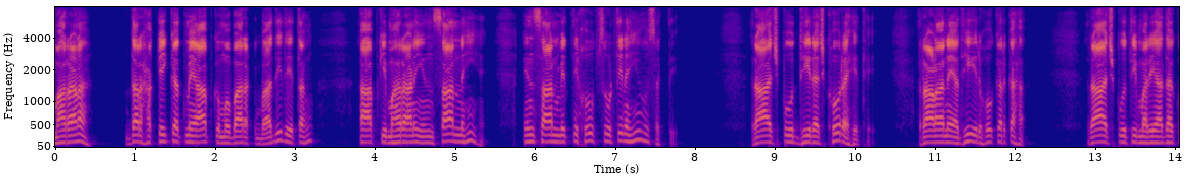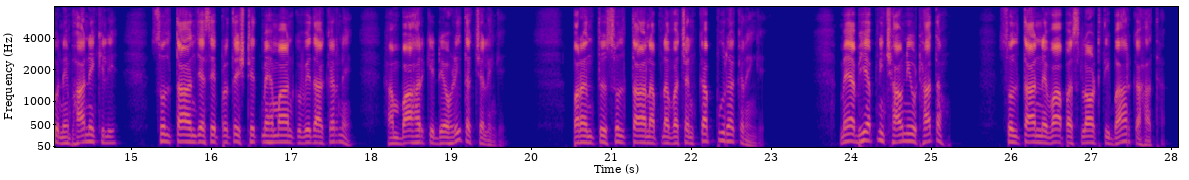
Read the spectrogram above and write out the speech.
महाराणा, दर हकीकत में आपको मुबारकबादी देता हूँ। आपकी महारानी इंसान नहीं है। इंसान में इतनी खूबसूरती नहीं हो सकती। राजपूत धीरज खो रहे थे। राणा ने अधीर होकर कहा राजपूती मर्यादा को निभाने के लिए सुल्तान जैसे प्रतिष्ठित मेहमान को विदा करने हम बाहर की ड्योहड़ी तक चलेंगे। परंतु सुल्तान अपना वचन कब पूरा करेंगे? मैं अभी अपनी छावनी उठाता हूँ। सुल्तान ने वापस लौटती बार कहा था।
